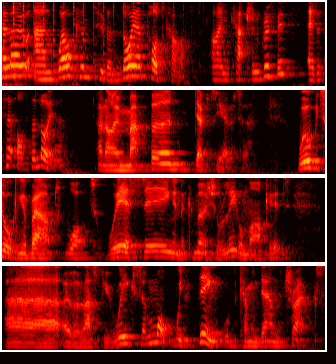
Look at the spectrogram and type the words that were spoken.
Hello and welcome to the Lawyer Podcast. I'm Catherine Griffiths, editor of The Lawyer. And I'm Matt Byrne, deputy editor. We'll be talking about what we're seeing in the commercial legal market uh, over the last few weeks and what we think will be coming down the tracks.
